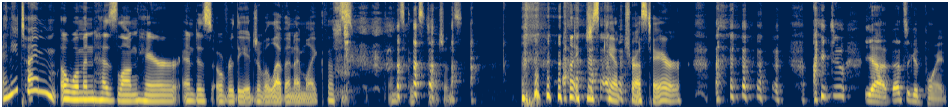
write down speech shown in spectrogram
anytime a woman has long hair and is over the age of eleven, I'm like, that's that's good extensions. I just can't trust hair. I do. Yeah, that's a good point.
